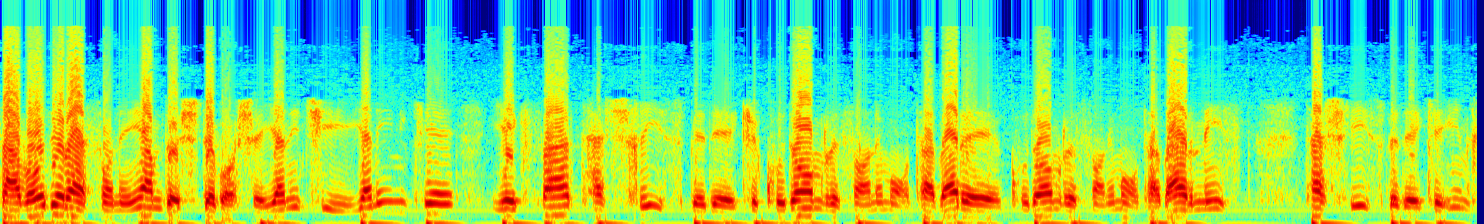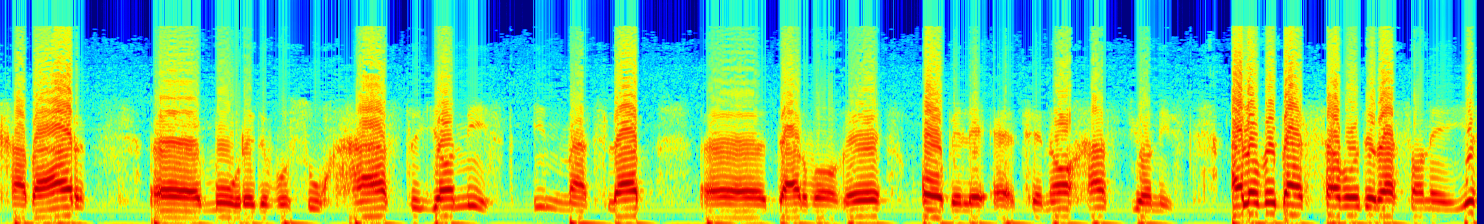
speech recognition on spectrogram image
سواد رسانه ای هم داشته باشه. یعنی چی؟ یعنی اینی که یک فرد تشخیص بده که کدام رسانه معتبره کدام رسانه معتبر نیست. تشخیص بده که این خبر مورد وسوخ هست یا نیست. این مطلب در واقع قابل اعتنا هست یا نیست. علاوه بر سواد رسانه یه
